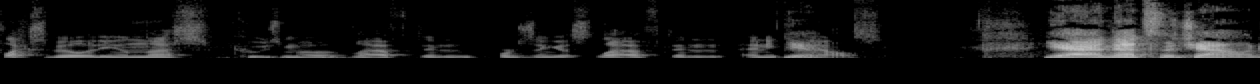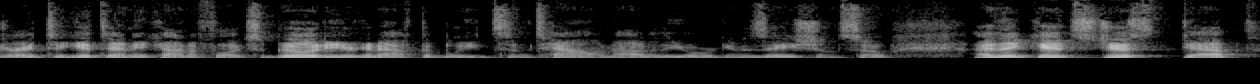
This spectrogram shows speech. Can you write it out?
flexibility unless Kuzma left and Porzingis left and anything yeah. else. Yeah, and that's the challenge, right? To get to any kind of flexibility, you're going to have to bleed some talent out of the organization. So I think it's just depth,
